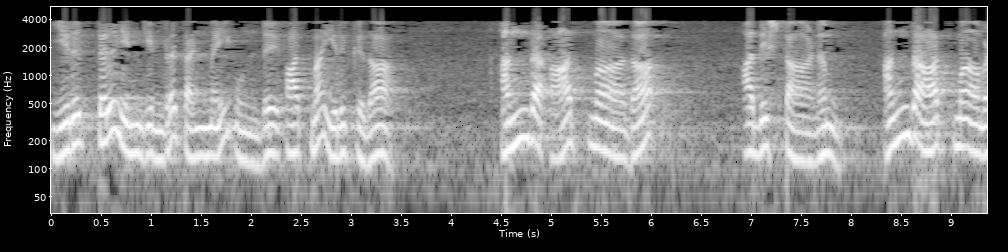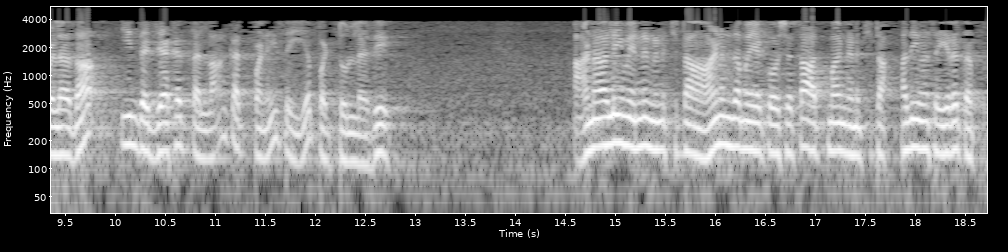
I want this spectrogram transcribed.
இருத்தல் என்கின்ற தன்மை உண்டு. ஆத்மா இருக்குதா? அந்த ஆத்மாதான் அதிஷ்டானம். அந்த ஆத்மாவில தான் இந்த ஜெகத்தெல்லாம் கற்பனை செய்யப்பட்டுள்ளது. ஆனாலும் என்ன நினைச்சிட்டான்? ஆனந்தமய கோஷத்தை ஆத்மான்னு நினைச்சிட்டான். அது இவன் செய்யற தப்பு.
